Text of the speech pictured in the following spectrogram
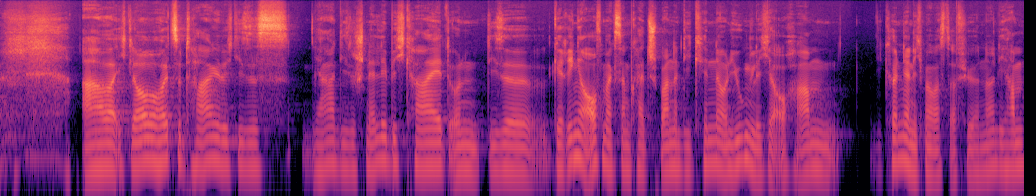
Aber ich glaube, heutzutage durch dieses, ja, diese Schnelllebigkeit und diese geringe Aufmerksamkeitsspanne, die Kinder und Jugendliche auch haben, die können ja nicht mal was dafür. Ne? Die haben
